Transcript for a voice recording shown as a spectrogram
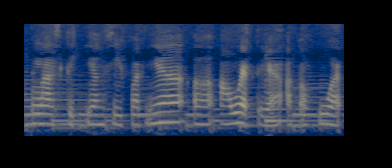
plastik yang sifatnya uh, awet ya atau kuat.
